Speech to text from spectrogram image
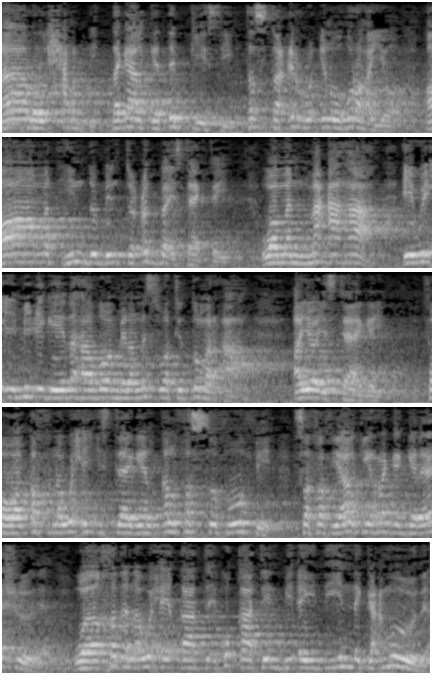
Naaru lxarbi dagaalka dabkiisii tastaciru inuu hurhayo qaamad hindu bintu cudba istaagtay. Waman macahaa iyo wixii micigeedahaadoo mina niswati dumar ah ayaa istaagay fawaqafna waxay istaageen kalfa asufuufi safafyaalkii ragga gadaashooda waakhadna waxay qaate ku qaateen biaydihinna gacmahooda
